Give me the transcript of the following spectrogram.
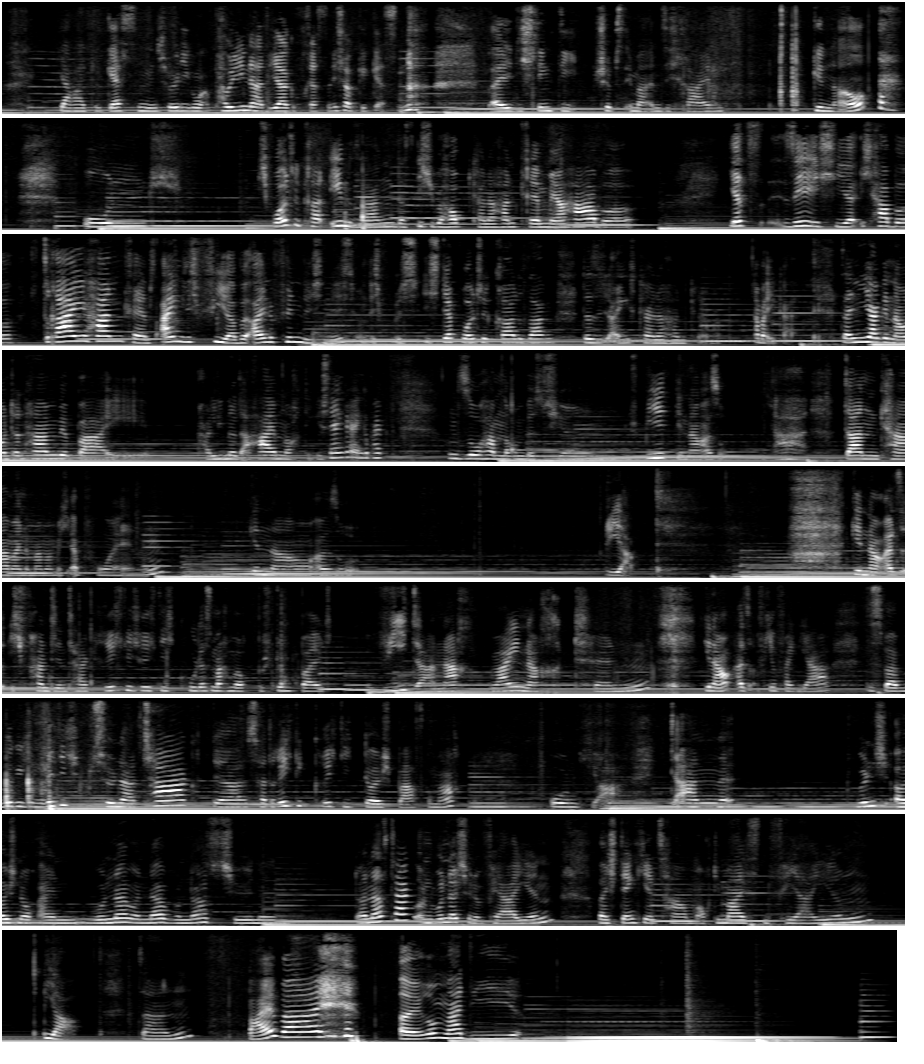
ja, gegessen, Entschuldigung. Pauline hat eher gefressen, ich habe gegessen. Weil die schlingt die Chips immer in sich rein. Genau. Und ich wollte gerade eben sagen, dass ich überhaupt keine Handcreme mehr habe. Jetzt sehe ich hier, ich habe drei Handcremes, eigentlich vier, aber eine finde ich nicht. Und ich, ich, ich Depp wollte gerade sagen, dass ich eigentlich keine Handcreme habe. Aber egal. Dann ja genau, und dann haben wir bei Pauline daheim noch die Geschenke eingepackt und so haben noch ein bisschen gespielt. Genau, also ja, dann kam meine Mama mich abholen. Genau, also ja. Genau, also ich fand den Tag richtig, richtig cool. Das machen wir auch bestimmt bald wieder nach Weihnachten. Genau, also auf jeden Fall ja. Das war wirklich ein richtig schöner Tag. Es hat richtig, richtig doll Spaß gemacht. Und ja, dann wünsche ich euch noch einen wunder, wunder, wunderschönen Donnerstag und wunderschöne Ferien. Weil ich denke, jetzt haben auch die meisten Ferien. Ja, dann bye bye, eure Madi.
